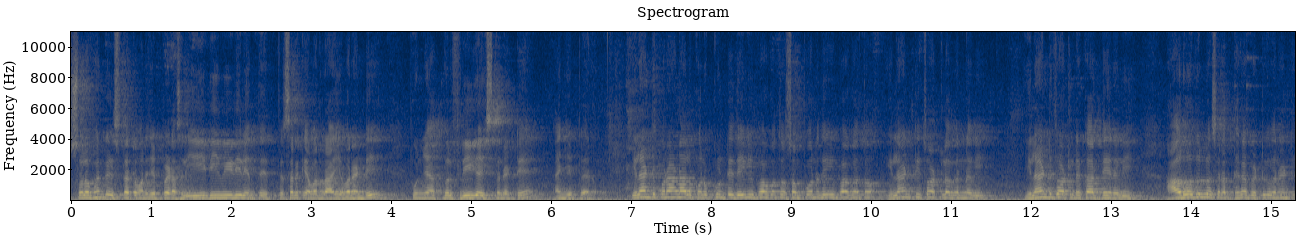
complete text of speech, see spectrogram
సులభంగా ఇస్తారట మనం చెప్పాడు. అసలు ఈ డీవీడీలు ఎంత పిసరికి ఎవరు రా ఎవరండి? పుణ్యాత్ములు ఫ్రీగా ఇస్తున్నట్టే అని చెప్పారు. ఇలాంటి పురాణాలు కొనుక్కుంటే దేవి భాగవతం సంపూర్ణ దేవి భాగవతం ఇలాంటి చోట్ల విన్నవి ఇలాంటి చోట్ల రికార్డ్ అయినవి ఆ రోజుల్లో శ్రద్ధగా పెట్టుకు వినండి.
